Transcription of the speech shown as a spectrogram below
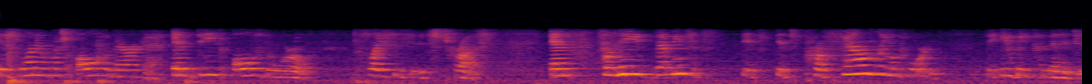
is one in which all of America, indeed all of the world, places its trust. And for me, that means it's, it's, it's profoundly important that you be committed to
